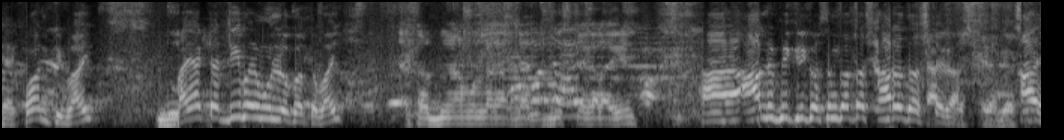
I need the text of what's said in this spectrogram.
হ্যাঁ কোন কি ভাই? ভাই একটা ডিমের মূল্য কত ভাই? একটা নিয়ম লাগা বিশ টাকা লাগে। আর আলু বিক্রি করছেন কত? সাড়ে দশ টাকা। হায়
